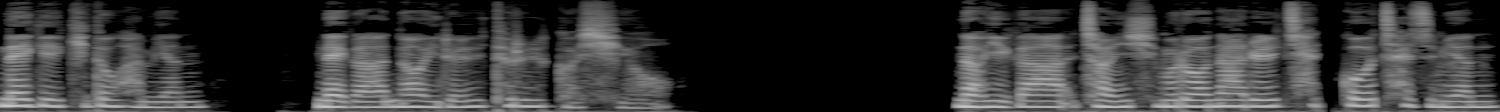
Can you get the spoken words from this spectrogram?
내게 기도하면 내가 너희를 들을 것이요. 너희가 전심으로 나를 찾고 찾으면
